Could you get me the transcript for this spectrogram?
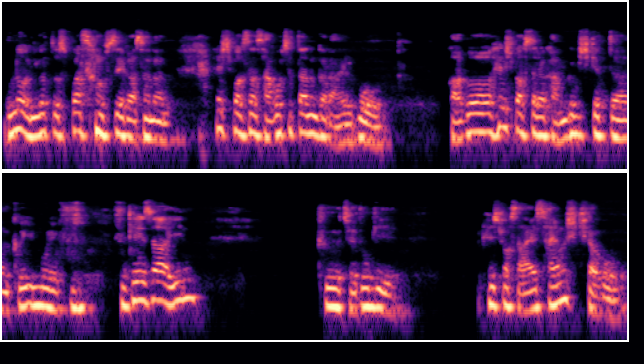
물론 이것도 스파르탄 옵스에 가서는 헬시 박사가 사고 쳤다는 걸 알고 과거 헬시 박사를 감금시켰던 그 임무의 후, 후계자인 그 제독이 헬시 박사 아예 사형시키라고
